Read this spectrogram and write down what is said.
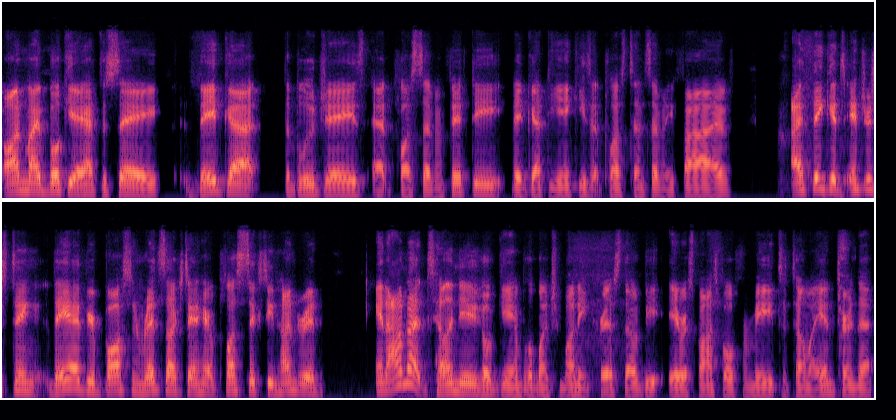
On my bookie, I have to say they've got the Blue Jays at plus 750. They've got the Yankees at plus 1075. I think it's interesting. They have your Boston Red Sox down here at plus 1600. And I'm not telling you to go gamble a bunch of money, Chris. That would be irresponsible for me to tell my intern that.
